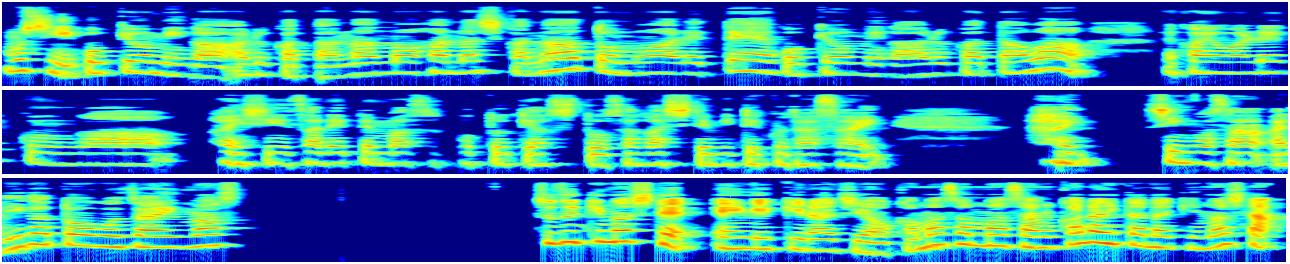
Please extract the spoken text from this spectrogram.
もしご興味がある方、何の話かなと思われてご興味がある方は、かいわれっくんが配信されてます、ポッドキャストを探してみてください。はい。しんごさん、ありがとうございます。続きまして、演劇ラジオかまさまさんからいただきました。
